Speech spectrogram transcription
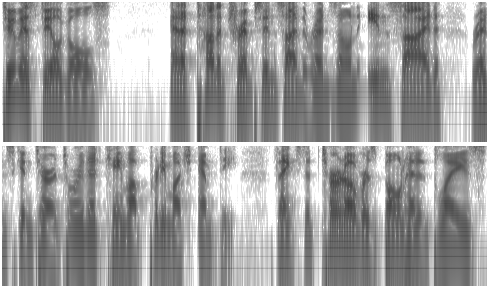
Two missed field goals and a ton of trips inside the red zone, inside Redskin territory that came up pretty much empty thanks to turnovers, boneheaded plays,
